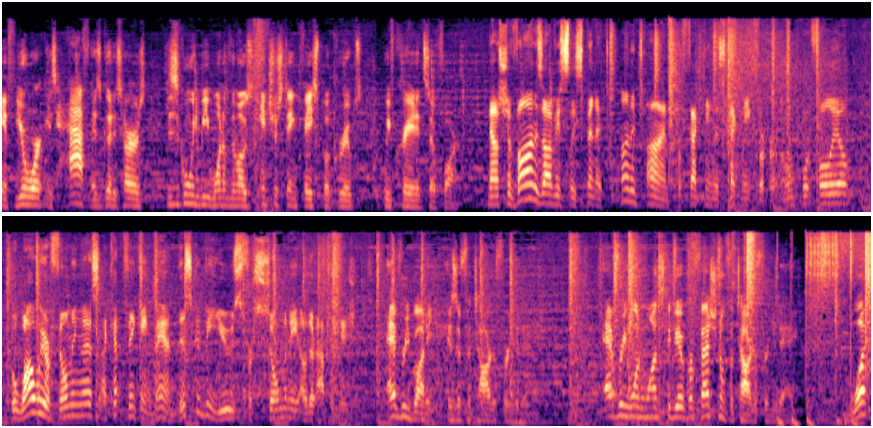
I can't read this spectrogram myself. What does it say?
If your work is half as good as hers, this is going to be one of the most interesting Facebook groups we've created so far. Now, Shavonne has obviously spent a ton of time perfecting this technique for her own portfolio, but while we were filming this, I kept thinking, man, this could be used for so many other applications. Everybody is a photographer today. Everyone wants to be a professional photographer today. What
